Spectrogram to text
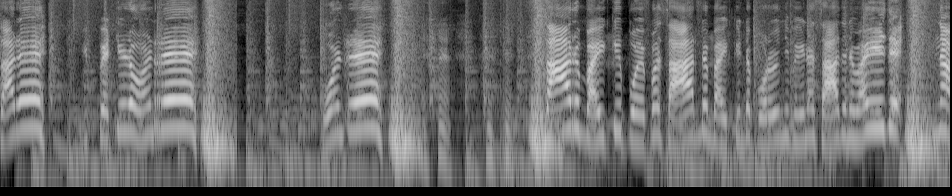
സാറേ ഈ പെട്ടിയുടെ ഓണറേ. ഓണറേ. സാറ് ബൈക്കിൽ പോയപ്പോ സാറിന്റെ ബൈക്കിന്റെ പുറകിന് വീണ ഇത്. എന്നാ.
